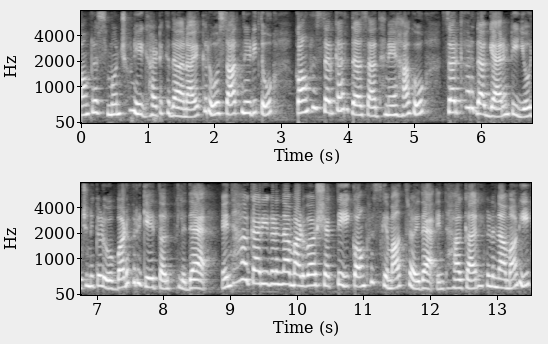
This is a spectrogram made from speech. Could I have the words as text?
ಕಾಂಗ್ರೆಸ್ ಮುಂಚೂಣಿ ಘಟಕದ ನಾಯಕರು ಸಾಥ್ ನೀಡಿದ್ದು, ಕಾಂಗ್ರೆಸ್ ಸರ್ಕಾರದ ಸಾಧನೆ ಹಾಗೂ ಸರ್ಕಾರದ ಗ್ಯಾರಂಟಿ ಯೋಜನೆಗಳು ಬಡವರಿಗೆ ತಲುಪಲಿದೆ. ಇಂತಹ ಕಾರ್ಯಗಳನ್ನು ಮಾಡುವ ಶಕ್ತಿ ಕಾಂಗ್ರೆಸ್ಗೆ ಮಾತ್ರ ಇದೆ. ಇಂತಹ ಕಾರ್ಯಗಳನ್ನು ಮಾಡಿ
